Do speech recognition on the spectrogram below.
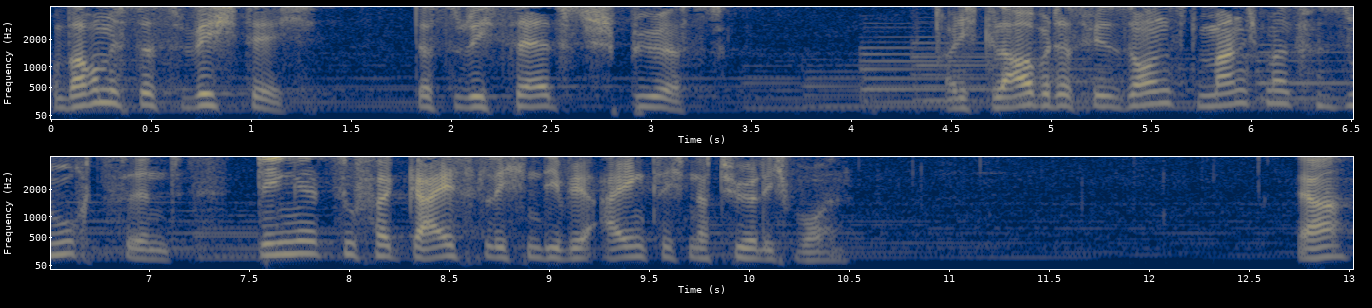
Und warum ist das wichtig, dass du dich selbst spürst? Und ich glaube, dass wir sonst manchmal versucht sind, Dinge zu vergeistlichen, die wir eigentlich natürlich wollen. Ja,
